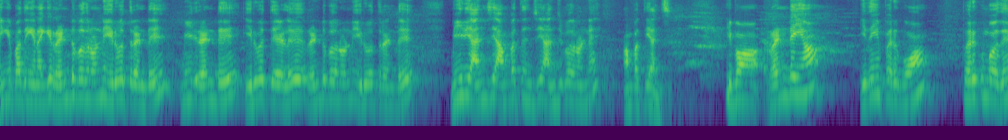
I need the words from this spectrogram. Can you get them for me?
இங்கே பார்த்தீங்கன்னாக்கி ரெண்டு பதினொன்று இருபத்தி ரெண்டு மீதி ரெண்டு இருபத்தேழு ரெண்டு பதினொன்று இருபத்தி ரெண்டு மீதி அஞ்சு ஐம்பத்தஞ்சு அஞ்சு பதினொன்று ஐம்பத்தி அஞ்சு. இப்போ ரெண்டையும் இதையும் பெருக்குவோம். பெருக்கும்போது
